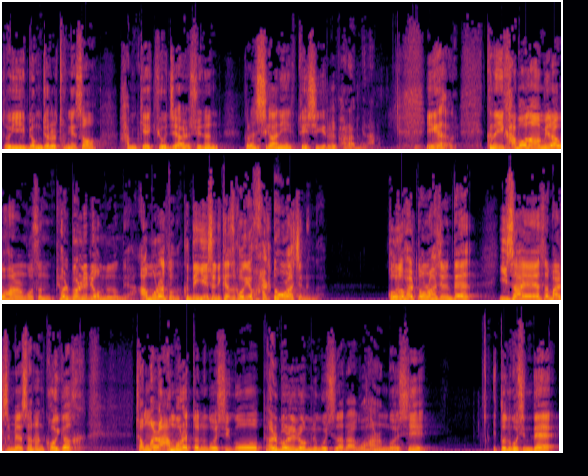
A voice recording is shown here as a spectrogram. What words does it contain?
또 이 명절을 통해서 함께 교제할 수 있는 그런 시간이 되시기를 바랍니다. 이게 근데 이 가버나움이라고 하는 곳은 별 볼 일이 없는 동네야. 아무런 동네. 근데 예수님께서 거기에 활동을 하시는 거야. 거기서 활동을 하시는데 이사야에서 말씀에서는 거기가 정말 암울했던 곳이고 별 볼 일 없는 곳이다라고 하는 것이 있던 곳인데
